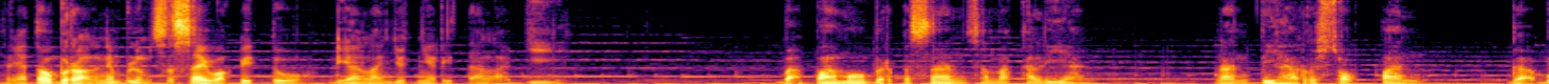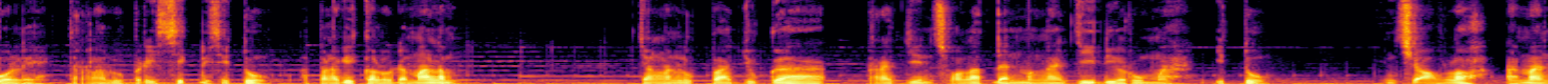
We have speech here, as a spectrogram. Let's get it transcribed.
Ternyata obrolannya belum selesai waktu itu. Dia lanjut nyerita lagi. Bapak mau berpesan sama kalian. Nanti harus sopan. Gak boleh terlalu berisik di situ apalagi kalau udah malam. Jangan lupa juga rajin sholat dan mengaji di rumah itu. Insya Allah aman.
